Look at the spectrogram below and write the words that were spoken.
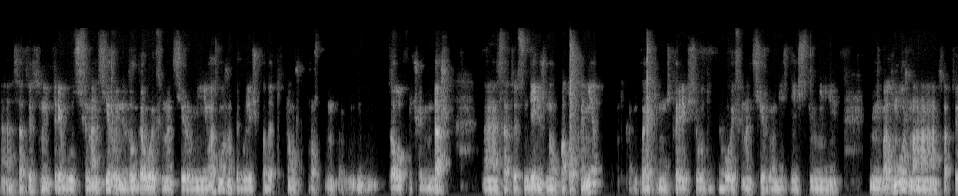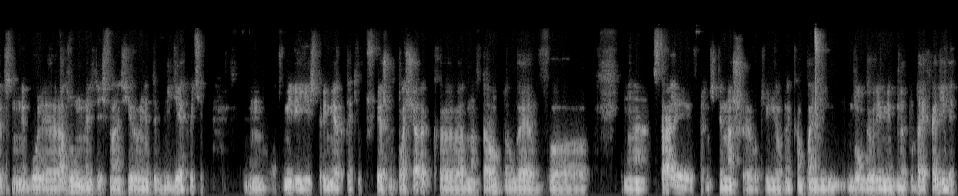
э, соответственно, требуется финансирование. Долговое финансирование невозможно привлечь под это, потому что просто ну, залог ничего не дашь, э, соответственно, денежного потока нет, поэтому, скорее всего, долговое финансирование здесь не, невозможно, а, соответственно, наиболее разумное здесь финансирование это в виде equity. В мире есть примеры таких успешных площадок. Одна в Торонто, другая в Австралии. В принципе, наши вот юниорные компании долгое время именно туда и ходили.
